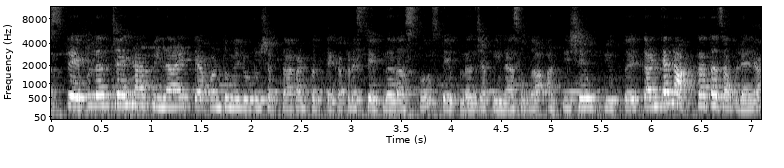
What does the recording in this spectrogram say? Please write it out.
स्टेपलरच्या ह्या पिना आहेत त्या पण तुम्ही लुटू शकता कारण प्रत्येकाकडे स्टेपलर असतो. स्टेपलरच्या पिना सुद्धा अतिशय उपयुक्त आहेत कारण त्या लागतातच आपल्याला.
